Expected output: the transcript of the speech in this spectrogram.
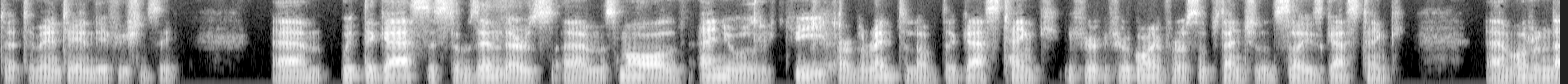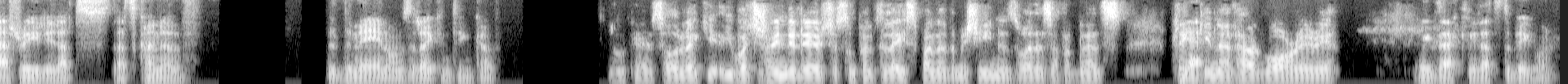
to, to maintain the efficiency. Um, with the gas systems, then there's um, a small annual fee for the rental of the gas tank if you're if you're going for a substantial size gas tank. Um, other than that, really, that's that's kind of the, the main ones that I can think of. Okay, so like what you're trying to do is just improve the lifespan of the machine as well as everything else, particularly yeah. in that hard water area. Exactly, that's the big one.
